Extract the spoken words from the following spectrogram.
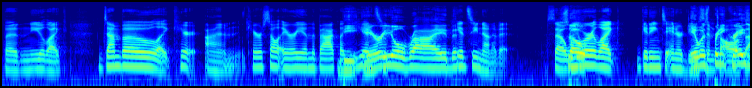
the new like Dumbo like car- um carousel area in the back. Like the he had Ariel ride. He had seen none of it. So, So- we were like getting to introduce it was pretty crazy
